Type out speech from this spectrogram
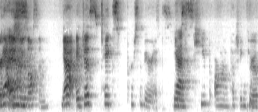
her. Yeah, and she's awesome. yeah, it just takes perseverance. Yes. Just keep on pushing through.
